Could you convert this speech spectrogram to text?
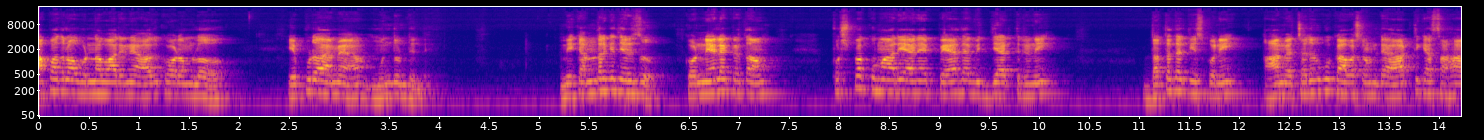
ఆపదలో ఉన్న వారిని ఆదుకోవడంలో ఎప్పుడు ఆమె ముందుంటుంది. మీకు అందరికీ తెలుసు కొన్నేళ్ళ క్రితం పుష్పకుమారి అనే పేద విద్యార్థిని దత్తత తీసుకొని ఆమె చదువుకు కావాల్సిన ఉంటే ఆర్థిక సహా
